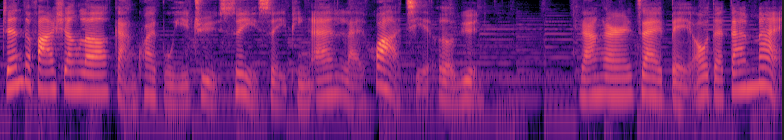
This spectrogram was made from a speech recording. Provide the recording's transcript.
真的发生了，赶快补一句“岁岁平安”来化解厄运。然而，在北欧的丹麦，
